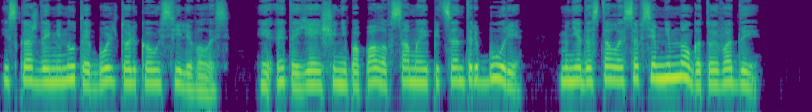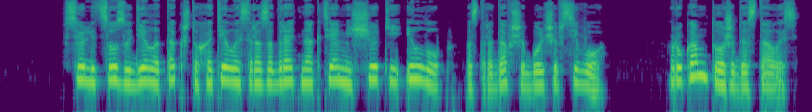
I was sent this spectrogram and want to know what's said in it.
И с каждой минутой боль только усиливалась. И это я еще не попала в самый эпицентр бури. Мне досталось совсем немного той воды. Все лицо зудело так, что хотелось разодрать ногтями щеки и лоб, пострадавший больше всего. Рукам тоже досталось,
